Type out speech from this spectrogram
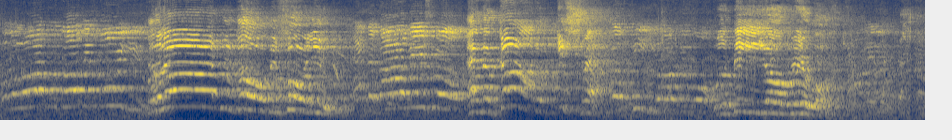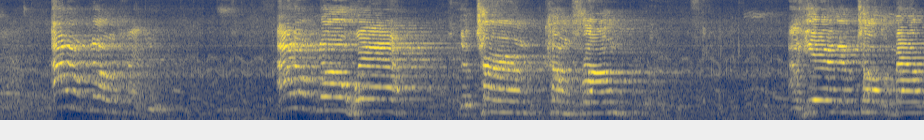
For the Lord will go before you. For the Lord will go before you. And the God of Israel. And the God of Israel. Will be your reward. Will be your reward. I don't know thank you. I don't know where the term comes from. I hear them talk about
